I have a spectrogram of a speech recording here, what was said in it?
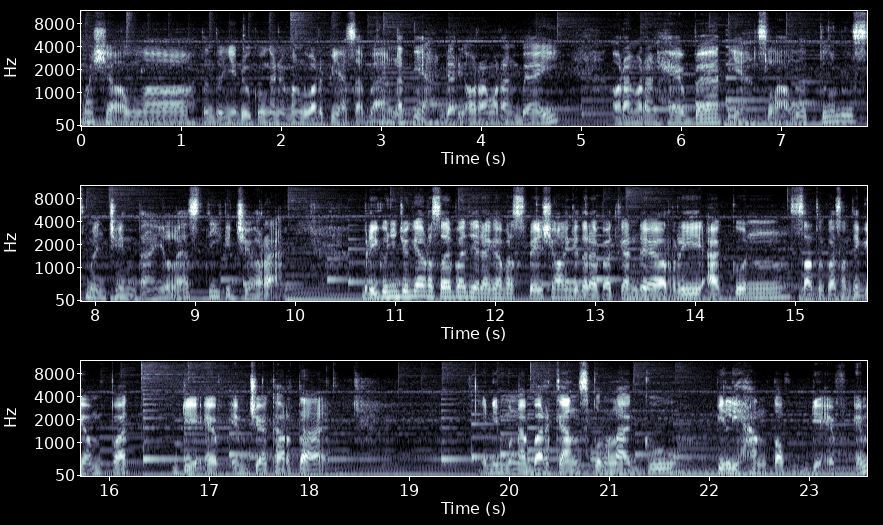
Masya Allah, tentunya dukungan memang luar biasa banget ya Dari orang-orang baik orang-orang hebat yang selalu tulus mencintai Lesti Kejora. Berikutnya juga persahabat ada kabar spesial yang kita dapatkan dari akun 1034 DFM Jakarta. Ini mengabarkan 10 lagu pilihan top DFM.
